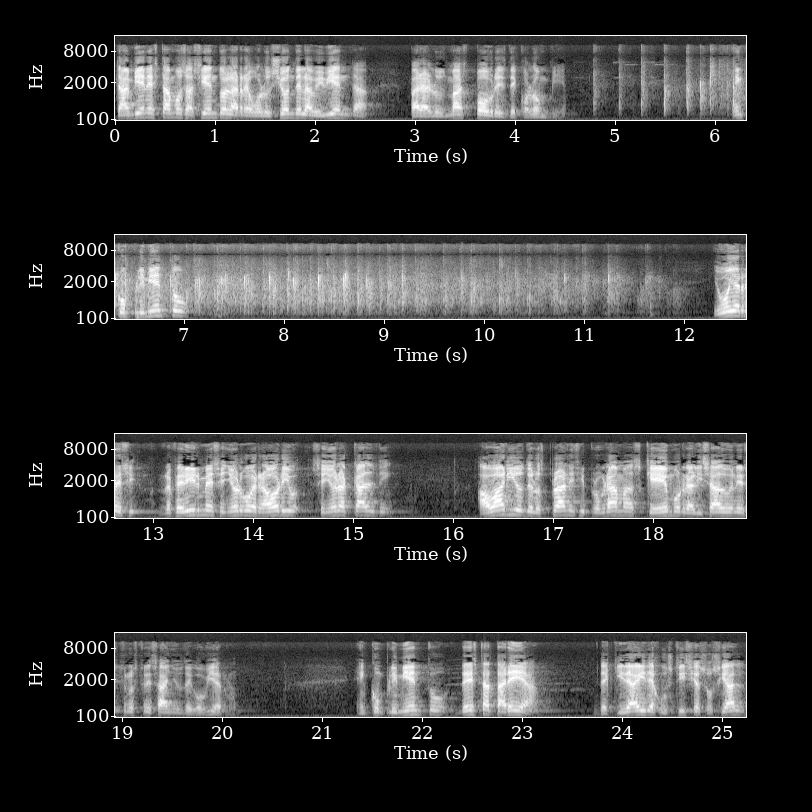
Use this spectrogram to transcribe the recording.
también estamos haciendo la revolución de la vivienda para los más pobres de Colombia. En cumplimiento Y voy a referirme, señor gobernador y señor alcalde, a varios de los planes y programas que hemos realizado en estos tres años de gobierno. En cumplimiento de esta tarea de equidad y de justicia social,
